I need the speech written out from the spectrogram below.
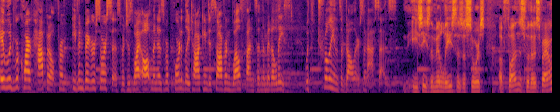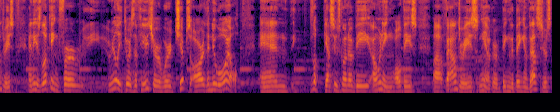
It would require capital from even bigger sources, which is why Altman is reportedly talking to sovereign wealth funds in the Middle East with trillions of dollars in assets. He sees the Middle East as a source of funds for those foundries, and he's looking for really towards the future where chips are the new oil. And look, guess who's going to be owning all these uh, foundries, you know, being the big investors,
